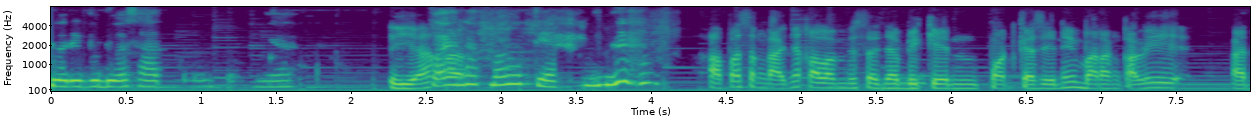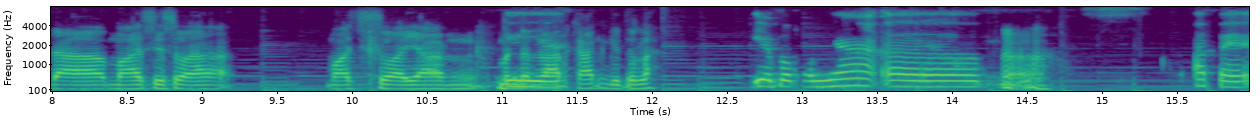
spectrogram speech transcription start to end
2021 maksudnya. iya. Kok enak banget ya? Apa seenggaknya kalau misalnya bikin podcast ini barangkali ada mahasiswa mahasiswa yang mendengarkan iya. gitulah. Ya pokoknya uh, uh. apa ya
